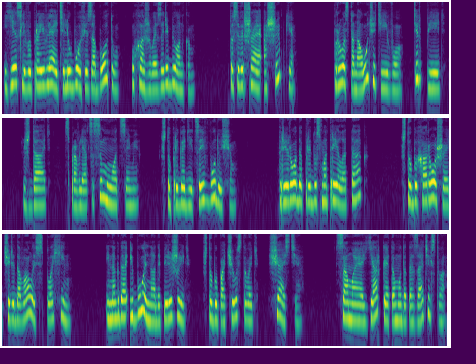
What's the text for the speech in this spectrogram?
Если вы проявляете любовь и заботу, ухаживая за ребенком, то, совершая ошибки, просто научите его терпеть, ждать, справляться с эмоциями, что пригодится и в будущем. Природа предусмотрела так, чтобы хорошее чередовалось с плохим. Иногда и боль надо пережить, чтобы почувствовать счастье. Самое яркое тому доказательство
